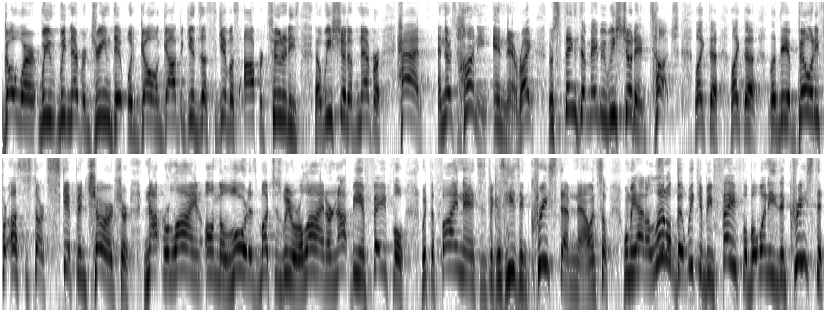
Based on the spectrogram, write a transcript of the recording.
go where we, we never dreamed it would go. And God begins us to give us opportunities that we should have never had. And there's honey in there, right? There's things that maybe we shouldn't touch, like the, like the, like the ability for us to start skipping church or not relying on the Lord as much as we were relying or not being faithful with the finances because He's increased them now. And so when we had a little bit, we could be faithful. But when He's increased it,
